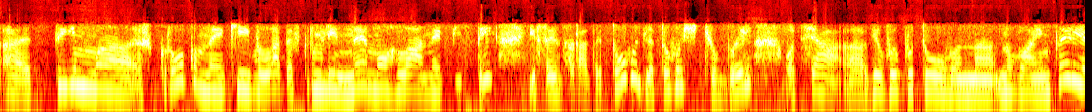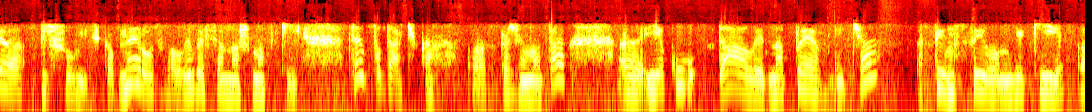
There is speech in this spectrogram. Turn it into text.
е, тим е, кроком, на який влада в Кремлі не могла не піти, і все заради того, для того, щоб оця е, вибудована нова імперія більшовицька не розвалилася на шматки. Це подачка, е, скажімо так, е, яку дали на певний час тим силам, які е,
